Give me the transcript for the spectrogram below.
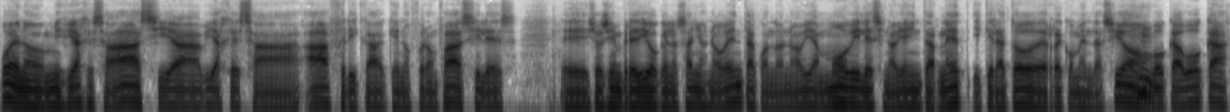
Bueno, mis viajes a Asia, viajes a África que no fueron fáciles. Eh, yo siempre digo que en los años 90, cuando no había móviles y no había internet y que era todo de recomendación, Hmm. boca a boca,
